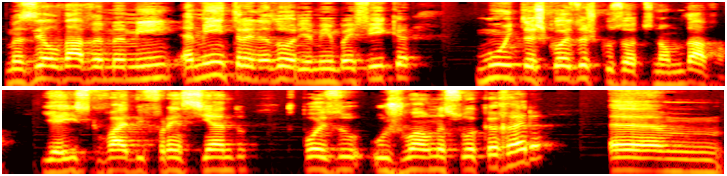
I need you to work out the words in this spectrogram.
mas ele dava-me a mim, a mim treinador e a mim Benfica, muitas coisas que os outros não me davam. E é isso que vai diferenciando depois o, o João na sua carreira. Um,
